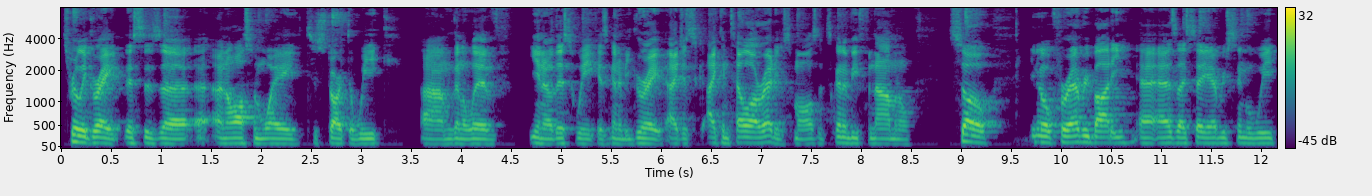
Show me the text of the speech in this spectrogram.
it's really great. This is a, an awesome way to start the week. I'm going to live, you know, this week is going to be great. I just, I can tell already Smalls, it's going to be phenomenal. So, you know, for everybody, as I say every single week,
